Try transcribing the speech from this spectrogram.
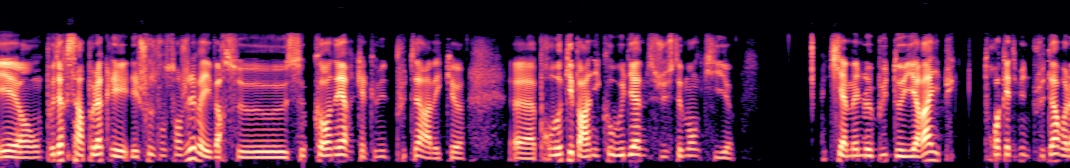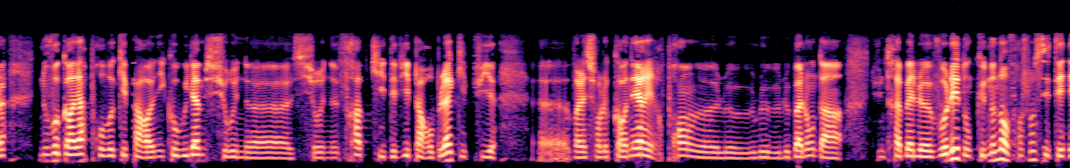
Et on peut dire que c'est un peu là que les, choses vont changer. Il va y avoir ce, ce corner quelques minutes plus tard avec euh, euh, provoqué par Nico Williams justement qui qui amène le but de Yera et puis 3-4 minutes plus tard, voilà, nouveau corner provoqué par euh, Nico Williams sur une, euh, sur une frappe qui est déviée par Oblak. Et puis euh, voilà, sur le corner, il reprend le, le, ballon d'une très belle volée. Donc non, non, franchement, c'était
